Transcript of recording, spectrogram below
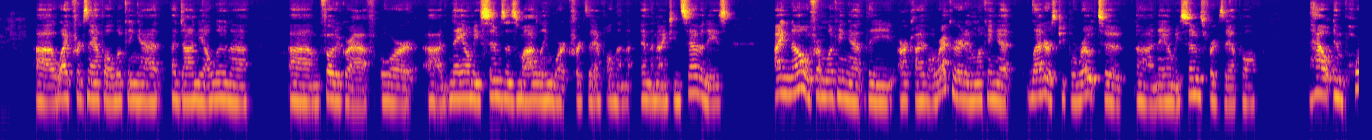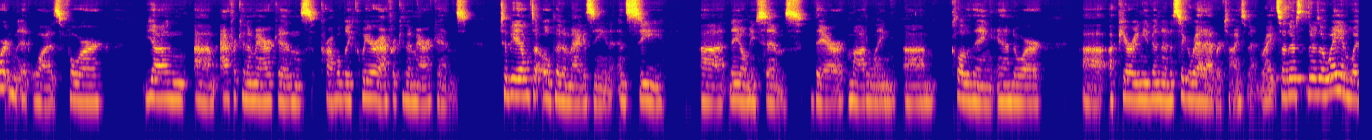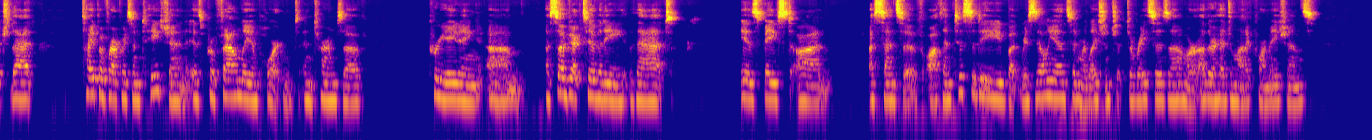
Uh, like, for example, looking at a Donyale Luna um, photograph or uh, Naomi Sims's modeling work, for example, in the, in the 1970s I know from looking at the archival record and looking at letters people wrote to uh, Naomi Sims, for example, how important it was for young um, African Americans, probably queer African Americans, to be able to open a magazine and see uh, Naomi Sims there modeling um, clothing and or uh, appearing even in a cigarette advertisement, right? So there's there's a way in which that type of representation is profoundly important in terms of creating um, a subjectivity that is based on a sense of authenticity, but resilience in relationship to racism or other hegemonic formations.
